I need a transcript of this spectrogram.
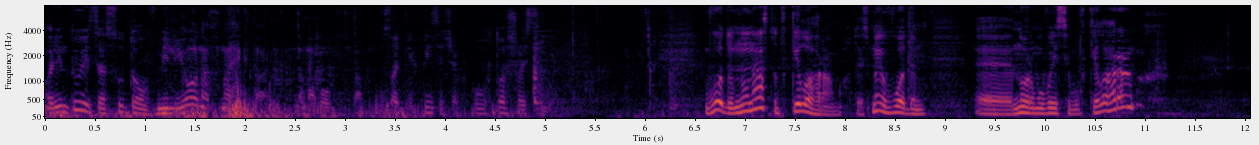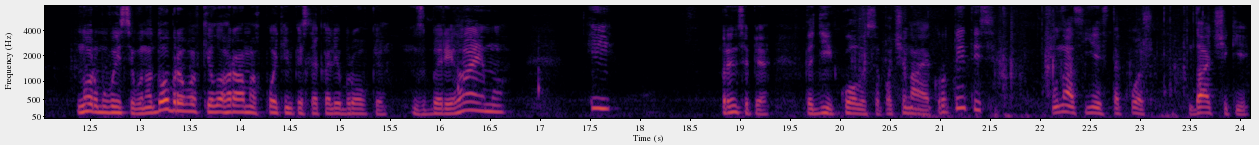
орієнтується суто в мільйонах на гектар, там, або там, в сотнях тисячах, хто щось сіє. Вводимо, ну, у нас тут в кілограмах. Тобто ми вводимо е, норму висіву в кілограмах, норму висіву на добрива в кілограмах, потім після калібровки зберігаємо. І, в принципі, тоді колесо починає крутитись. У нас є також датчики,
